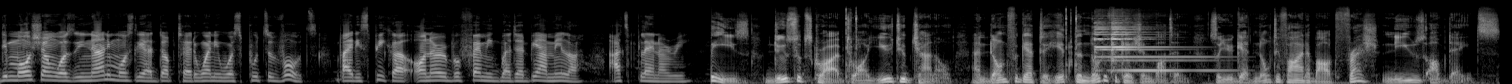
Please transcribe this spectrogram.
The motion was unanimously adopted when it was put to vote by the Speaker, Honorable Femi Gbajabiamila, at plenary. Please do subscribe to our YouTube channel and don't forget to hit the notification button so you get notified about fresh news updates.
